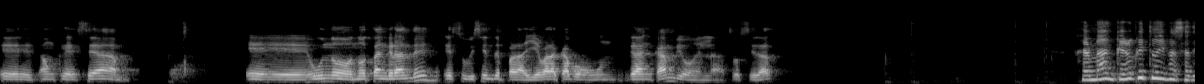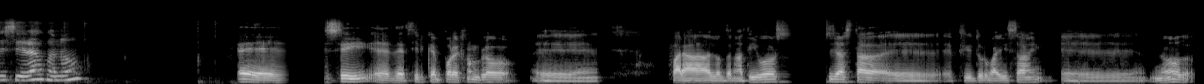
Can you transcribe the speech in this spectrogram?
eh, aunque sea eh, uno no tan grande, es suficiente para llevar a cabo un gran cambio en la sociedad. Germán, creo que tú ibas a decir algo, ¿no? Eh, sí, es decir que, por ejemplo, eh, para los donativos ya está eh, Future by Design, ¿no?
